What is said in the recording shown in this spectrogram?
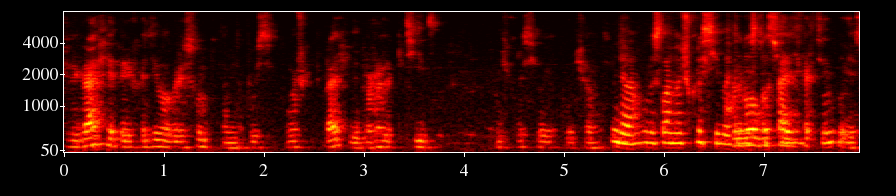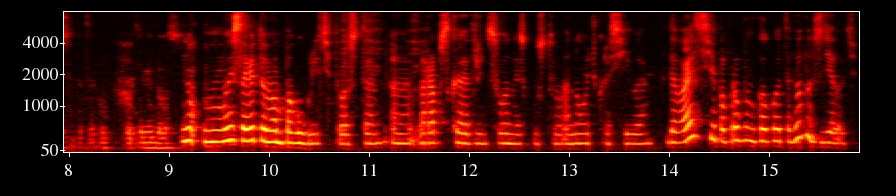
каллиграфия переходила в рисунки, там, допустим, с помощью каллиграфии изображали птиц. Очень красиво получалось. Да, в исламе очень красиво. Надо было бы ставить картинку, если бы это был какой-то видос. Ну, мы советуем вам погуглить просто. Э, арабское традиционное искусство, оно очень красивое. Давайте попробуем какой-то вывод сделать.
